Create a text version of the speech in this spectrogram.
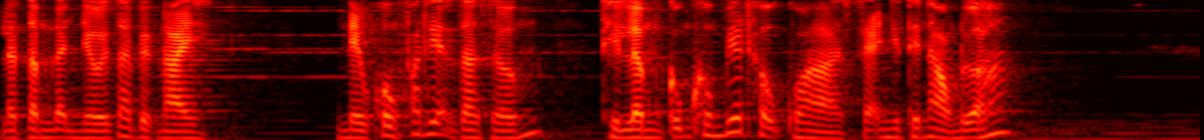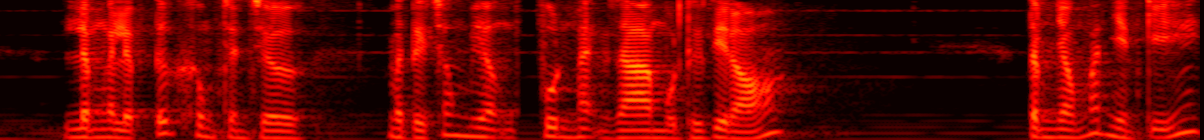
là Tâm đã nhớ ra việc này. Nếu không phát hiện ra sớm thì Lâm cũng không biết hậu quả sẽ như thế nào nữa. Lâm ngay lập tức không chần chừ mà từ trong miệng phun mạnh ra một thứ gì đó. Tâm nhóng mắt nhìn kỹ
